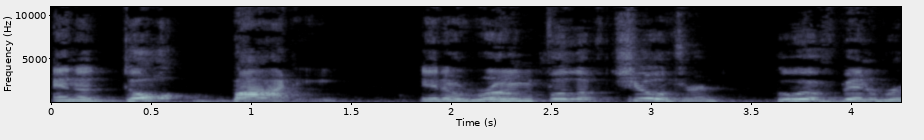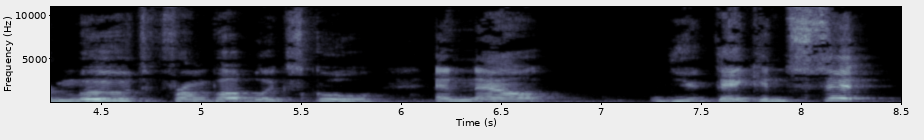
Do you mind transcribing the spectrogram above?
an adult body in a room full of children who have been removed from public school and now you, they can sit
